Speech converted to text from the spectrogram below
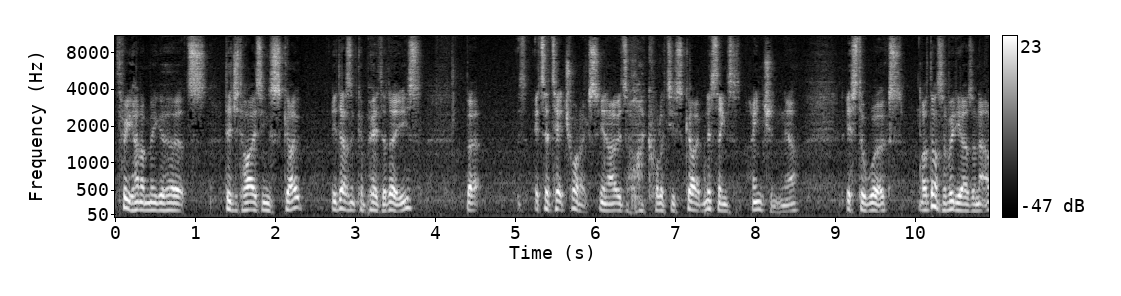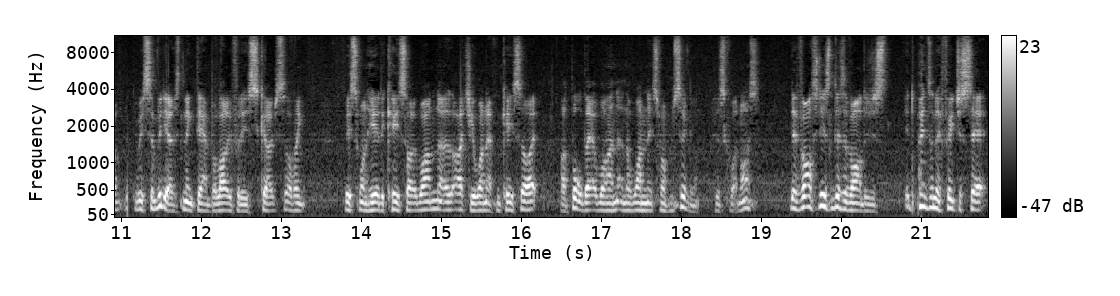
300 megahertz digitizing scope it doesn't compare to these, but it's a Tektronix, you know, it's a high quality scope. And this thing's ancient now. It still works. I've done some videos on that. There'll be some videos linked down below for these scopes. I think this one here, the Keysight one, uh, actually one out from Keysight. I bought that one and I won this one from Siglent, which is quite nice. The advantages and disadvantages, it depends on the feature set,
